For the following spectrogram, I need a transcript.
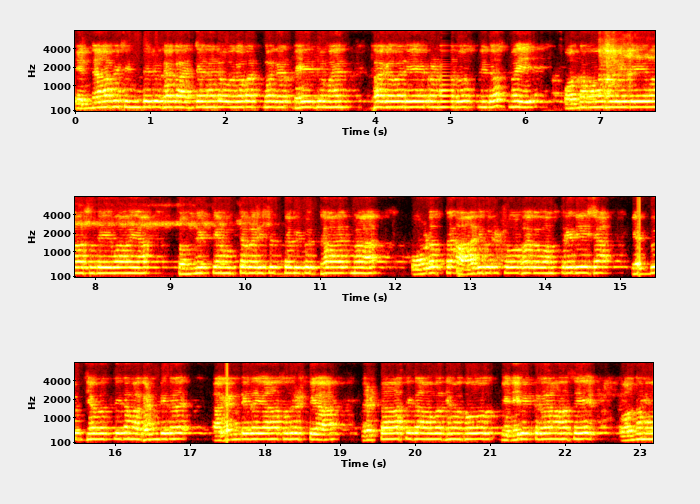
എന്നാപി സിന്ധുരുഖ കാഞ്ചന ലോകപത്മഗർഭേദ്യുമൻ ഭഗവതേ പ്രണതോസ്മിതസ്മൈ ഓം നമോ ഭഗവതേ വാസുദേവായ സ്വനിത്യമുക്ത പരിശുദ്ധ വിബുദ്ധാത്മാ കൂടസ്ഥ ആദിപുരുഷോ ഭഗവം സ്ത്രീദീശ യദ്ബുദ്ധ്യവസ്ഥിതമഖണ്ഡിത അഖണ്ഡിതയാ സുദൃഷ്ട്യ ദൃഷ്ടാസ്ഥിതാവധിമഹോ വിധിവിക്രാസേ. ഓന്നമോ നമോ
